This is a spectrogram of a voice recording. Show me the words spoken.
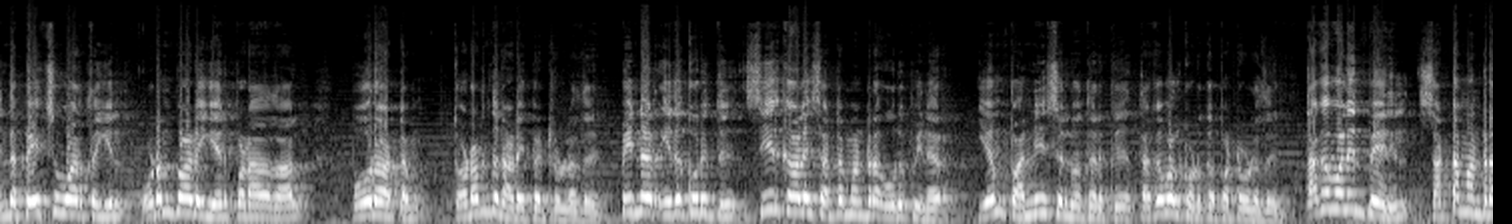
இந்த பேச்சுவார்த்தையில் உடன்பாடு ஏற்படாததால் போராட்டம் தொடர்ந்து நடைபெற்றுள்ளது. பின்னர் இது குறித்து சீர்காழி சட்டமன்ற உறுப்பினர் எம். பன்னீர்செல்வத்திற்கு தகவல் கொடுக்கப்பட்டுள்ளது. தகவலின் பேரில் சட்டமன்ற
